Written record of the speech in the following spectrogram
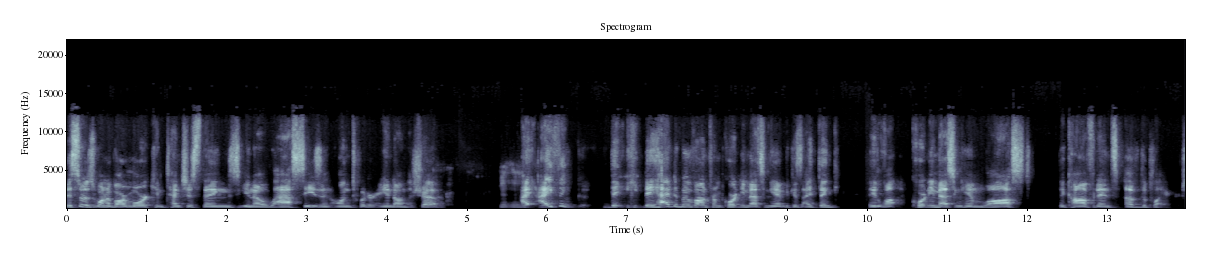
this was one of our more contentious things you know last season on twitter and on the show Mhm. i, I think they he- they had to move on from courtney messingham because i think they lo- courtney messingham lost the confidence of the players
